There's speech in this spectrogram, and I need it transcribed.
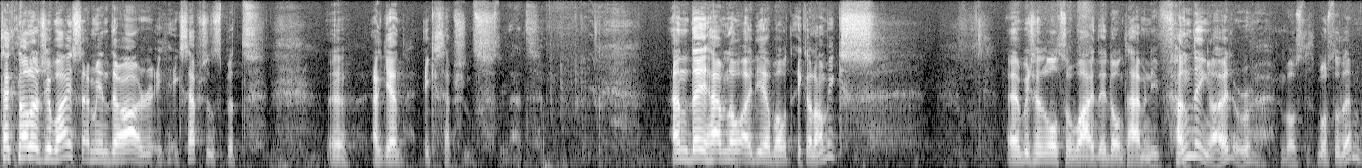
technology-wise. I mean, there are exceptions, but uh, again, exceptions to that. And they have no idea about economics, uh, which is also why they don't have any funding either, most, most of them.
